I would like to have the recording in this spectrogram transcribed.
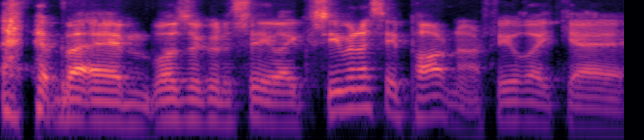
but um, what was I going to say? Like, see, when I say partner, I feel like uh,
